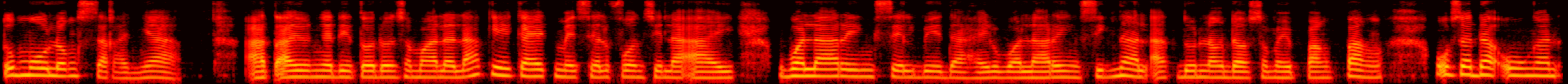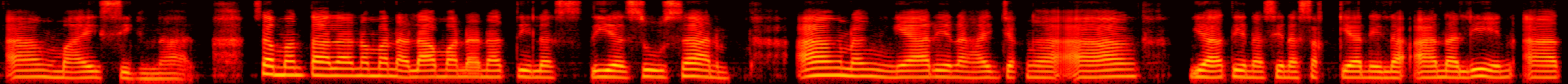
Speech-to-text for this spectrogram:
tumulong sa kanya. At ayon nga dito doon sa mga lalaki, kahit may cellphone sila ay wala ring silbi dahil wala ring signal at doon lang daw sa may pangpang o sa daungan ang may signal. Samantala naman nalaman na na tila Tia Susan ang nangyari na hijack nga ang yate na sinasakyan nila Annalyn at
